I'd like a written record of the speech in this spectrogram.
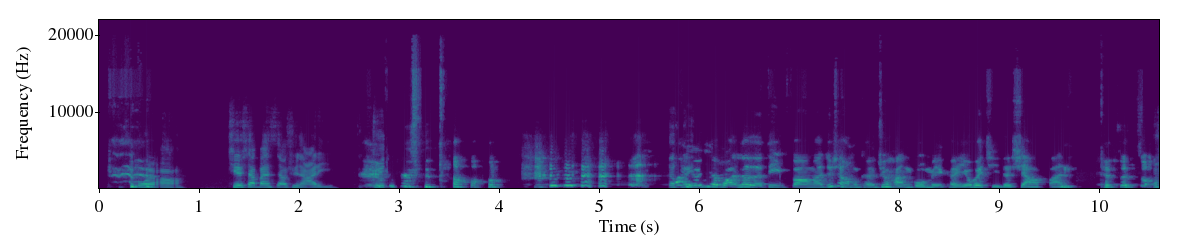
对啊，急着下班是要去哪里？就不知道。会有一些玩乐的地方啊，就像我们可能去韩国，每可能也会急着下班 的。这种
